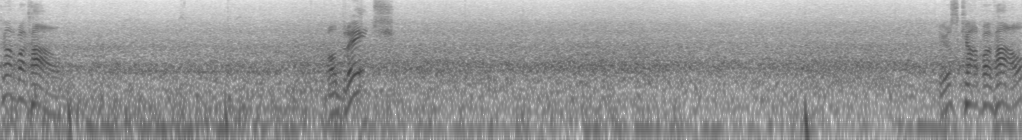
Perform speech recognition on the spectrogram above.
Carvajal. Modric. Here's Carvajal.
